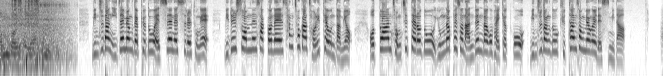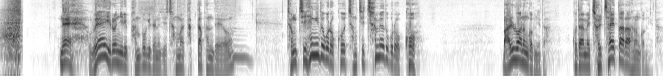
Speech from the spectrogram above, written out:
엄벌해야 합니다. 민주당 이재명 대표도 SNS를 통해 믿을 수 없는 사건에 상처가 저릿해온다며 어떠한 정치 테러도 용납해선 안 된다고 밝혔고 민주당도 규탄 성명을 냈습니다. 네, 왜 이런 일이 반복이 되는지 정말 답답한데요. 정치 행위도 그렇고 정치 참여도 그렇고 말로 하는 겁니다. 그 다음에 절차에 따라 하는 겁니다.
